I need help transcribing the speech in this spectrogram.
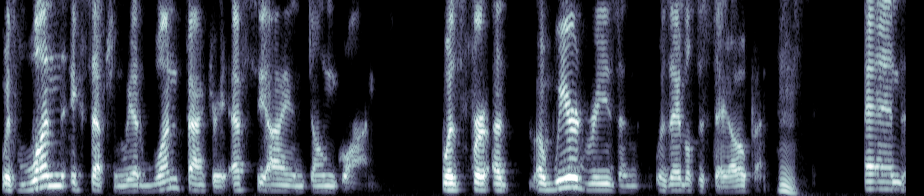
with one exception. We had one factory fci in dongguan was for a, a weird reason was able to stay open. Hmm. And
